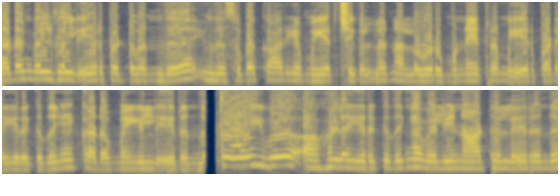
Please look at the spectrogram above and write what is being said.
தடங்கல்கள் ஏற்பட்டு வந்து இந்த சுபகாரிய முயற்சிகள்ல நல்ல ஒரு முன்னேற்றம் ஏற்பட இருக்குதுங்க. கடமையில் இருந்து தோய்வு அகல இருக்குதுங்க. வெளிநாட்டில் இருந்து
